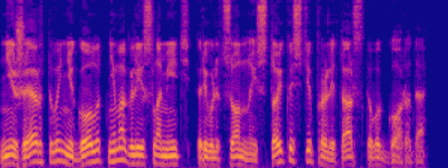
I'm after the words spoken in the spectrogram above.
ни жертвы, ни голод не могли сломить революционной стойкости пролетарского города.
